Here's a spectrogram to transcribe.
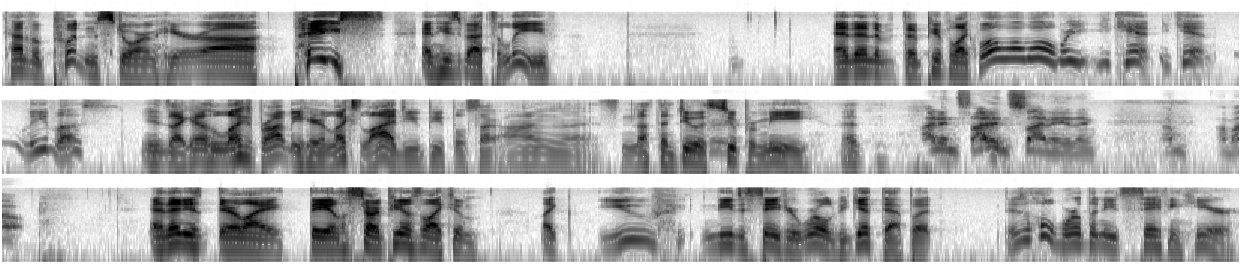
kind of a pudding storm here. Uh, peace." And he's about to leave. And then the, the people are like, "Whoa, whoa, whoa! You can't, you can't leave us." He's like, "Uh, "Lex brought me here. Lex lied to you people. So I'm, uh, it's nothing to do with Yeah. Super Me." That, I didn't. I didn't sign anything. I'm. I'm out. And then he's, they're like, they start appealing to like him, like you need to save your world. We get that, but there's a whole world that needs saving here.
